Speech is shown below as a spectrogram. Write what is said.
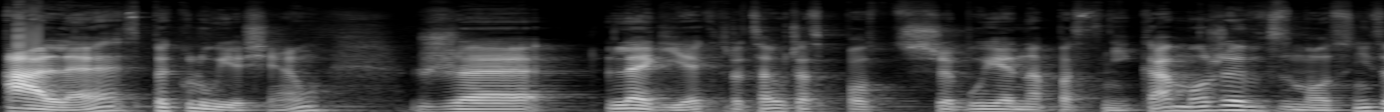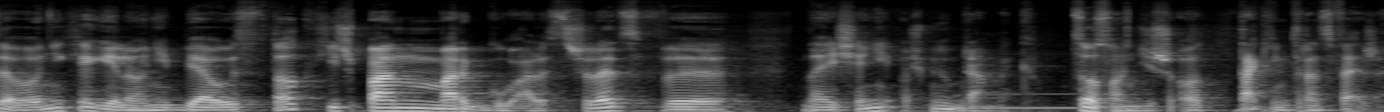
ale spekuluje się, że Legię, która cały czas potrzebuje napastnika, może wzmocnić zawodnik Jagiellonii Białystok, Hiszpan Mark Gual, strzelec w, na jesieni 8 bramek. Co sądzisz o takim transferze?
